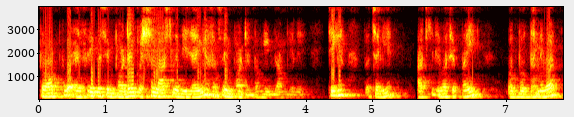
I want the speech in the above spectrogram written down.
तो आपको ऐसे ही कुछ इंपॉर्टेंट क्वेश्चन लास्ट में दिए जाएँगे, सबसे इंपॉर्टेंट होंगे एग्ज़ाम के लिए। ठीक है? तो चलिए, आज के लिए बस इतना ही। बहुत बहुत धन्यवाद।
